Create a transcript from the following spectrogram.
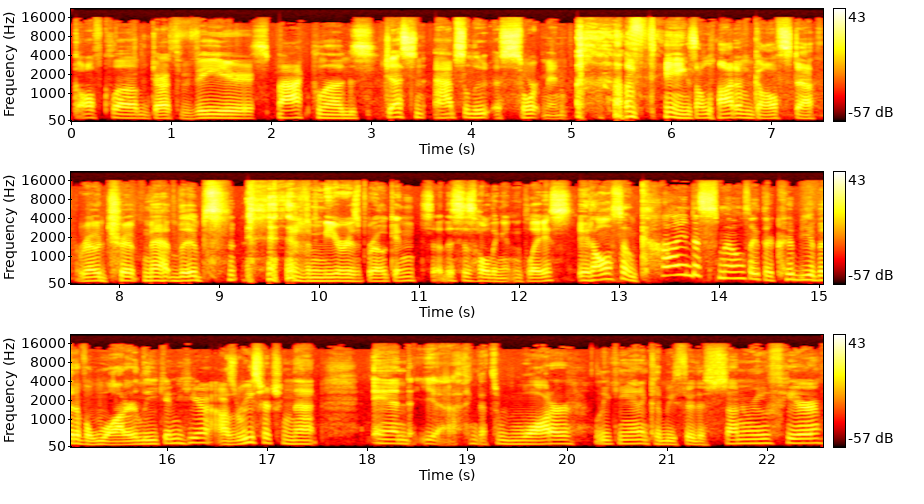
golf club, Darth Vader, spark plugs, just an absolute assortment of things. A lot of golf stuff. Road trip Mad Libs. the mirror is broken, so this is holding it in place. It also kind of smells like there could be a bit of a water leak in here. I was researching that and yeah, I think that's water leaking in. It could be through the sunroof here.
